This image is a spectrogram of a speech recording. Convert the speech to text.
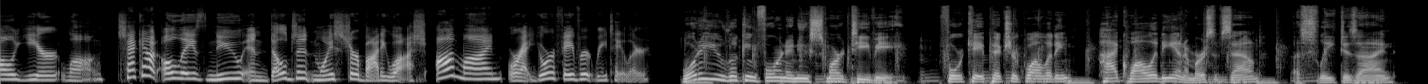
all year long. Check out Olay's new Indulgent Moisture Body Wash online or at your favorite retailer. What are you looking for in a new smart TV? 4K picture quality? High quality and immersive sound? A sleek design?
